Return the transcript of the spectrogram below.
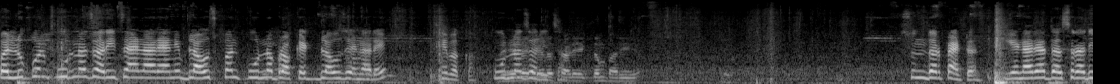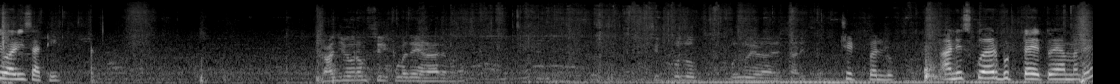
पल्लू पण पूर्ण जरीचा येणार आहे आणि ब्लाऊज पण पूर्ण ब्रॉकेट ब्लाऊज येणार आहे. हे बघा पूर्ण जरीचा. साडी एकदम भारी आहे. सुंदर पॅटर्न येणाऱ्या दसरा दिवाळीसाठी. कांजीवरम सिल्कमध्ये येणार आहे बघा. सिल्क पुल्लू पुल्लू येणार आहे साडीचं. चिट पल्लू आणि स्क्वेअर बुट्टा येतो यामध्ये.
